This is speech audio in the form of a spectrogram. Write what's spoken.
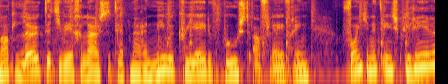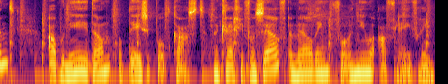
Wat leuk dat je weer geluisterd hebt naar een nieuwe Creative Boost aflevering. Vond je het inspirerend? Abonneer je dan op deze podcast. Dan krijg je vanzelf een melding voor een nieuwe aflevering.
